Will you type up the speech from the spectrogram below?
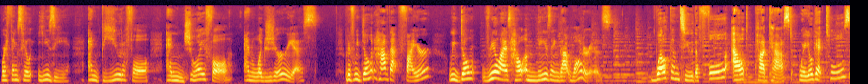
where things feel easy and beautiful and joyful and luxurious. But if we don't have that fire, we don't realize how amazing that water is. Welcome to the Full Out Podcast, where you'll get tools,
